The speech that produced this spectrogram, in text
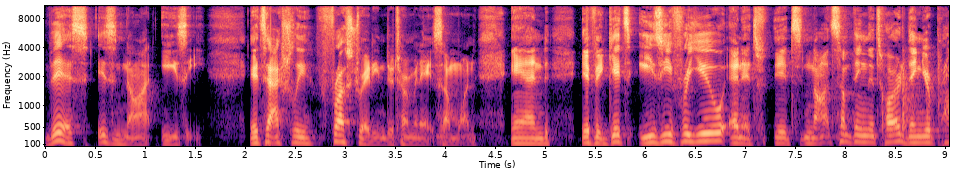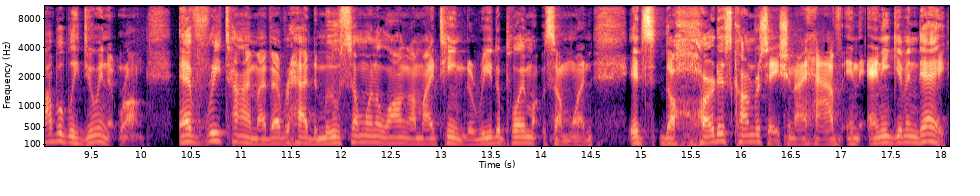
this is not easy. It's actually frustrating to terminate someone. And if it gets easy for you and it's it's not something that's hard, then you're probably doing it wrong. Every time I've ever had to move someone along on my team to redeploy someone, it's the hardest conversation I have in any given day.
